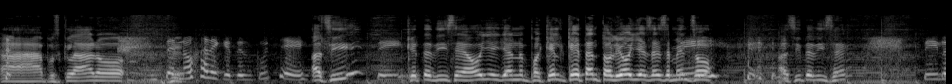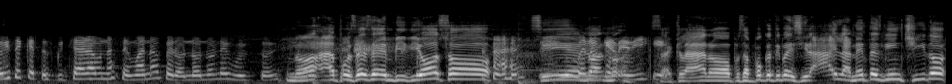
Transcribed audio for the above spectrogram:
Ah, pues claro. Se enoja de que te escuche. ¿Así? Sí. ¿Qué te dice? Oye, ya no, ¿para qué, qué tanto le oyes a ese menso? Sí. ¿Así te dice? Sí, lo hice que te escuchara una semana, pero no, no le gustó. No, ah, pues es envidioso. Sí, Sí, fue lo no, que no. le dije. O sea, claro, pues a poco te iba a decir, ay, la neta es bien chido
